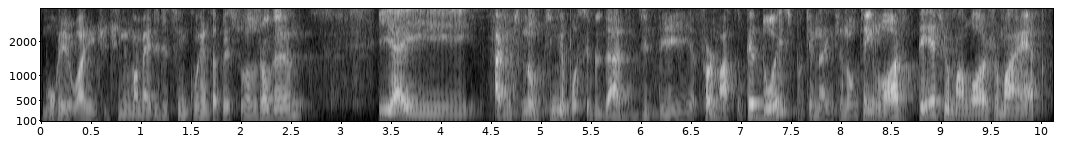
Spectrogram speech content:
Morreu. A gente tinha uma média de 50 pessoas jogando. E aí a gente não tinha possibilidade de ter formato T2, porque a gente não tem loja. Teve uma loja uma época.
